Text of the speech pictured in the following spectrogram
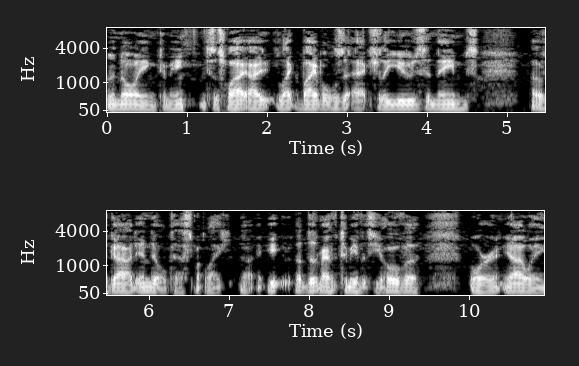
annoying to me. This is why I like Bibles that actually use the names of God in the Old Testament. Like, uh, it doesn't matter to me if it's Jehovah or Yahweh,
